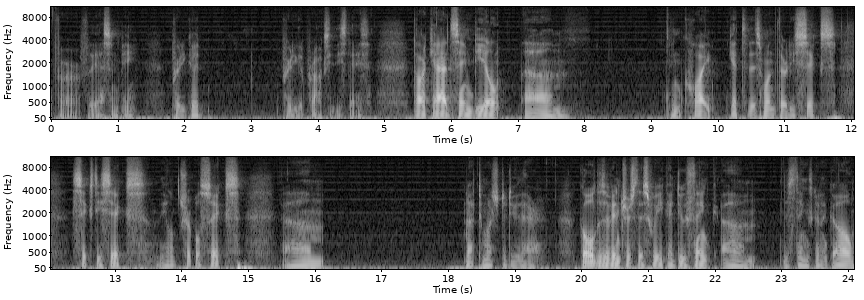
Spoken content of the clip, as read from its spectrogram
for for the S&P. Pretty good, pretty good proxy these days. Dollar CAD, same deal. Um, didn't quite get to this 136.66, the old triple six. Um, not too much to do there. Gold is of interest this week. I do think um, this thing's going to go.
